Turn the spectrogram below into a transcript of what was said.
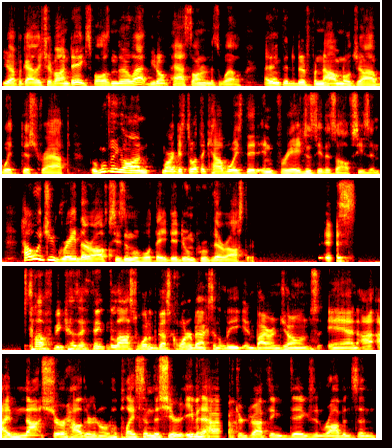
You have a guy like Trevon Diggs falls in their lap. You don't pass on it as well. I think they did a phenomenal job with this draft. But moving on, Marcus, to what the Cowboys did in free agency this offseason, how would you grade their offseason with what they did to improve their roster? It's tough because I think they lost one of the best cornerbacks in the league in Byron Jones, and I, am not sure how they're going to replace him this year. Even after drafting Diggs and Robinson,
